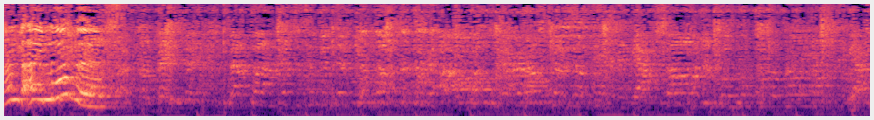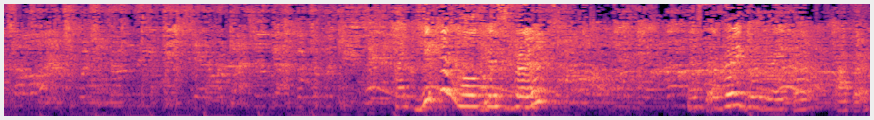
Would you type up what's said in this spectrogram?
And I love it. Like, you can hold his breath. He's a very good rapper, rapper.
